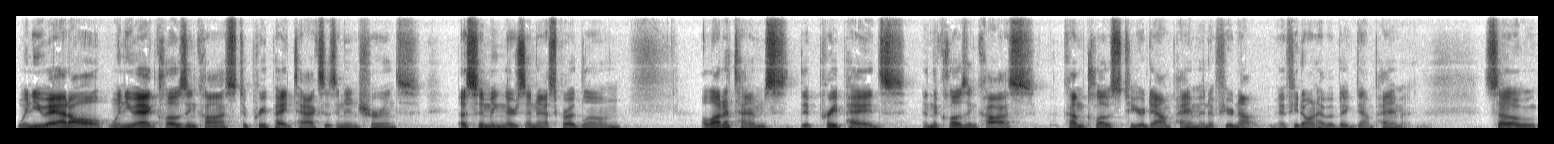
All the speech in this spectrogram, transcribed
when you add all when you add closing costs to prepaid taxes and insurance, assuming there's an escrowed loan, a lot of times the prepaids and the closing costs come close to your down payment if you're not if you don't have a big down payment. So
